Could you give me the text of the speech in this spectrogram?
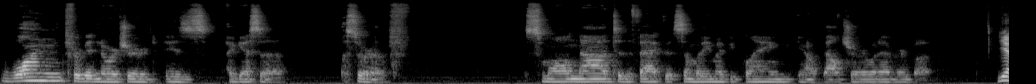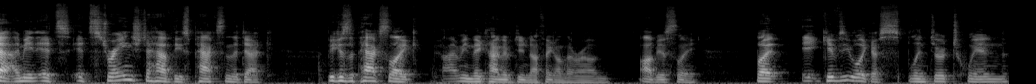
One Forbidden Orchard is, I guess, a, a sort of small nod to the fact that somebody might be playing, you know, Belcher or whatever. But Yeah, I mean it's it's strange to have these packs in the deck because the packs like I mean they kind of do nothing on their own, obviously. But it gives you like a splinter twin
